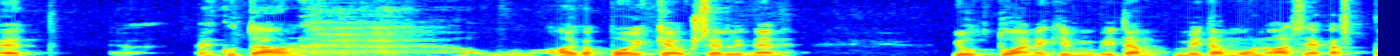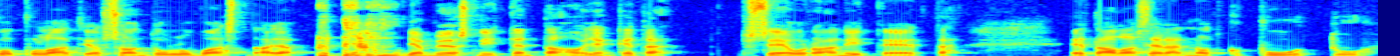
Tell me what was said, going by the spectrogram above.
Et, et, kun tämä on aika poikkeuksellinen juttu ainakin, mitä, mitä mun asiakaspopulaatiossa on tullut vastaan ja, ja myös niiden tahojen, ketä seuraa itse, että, että alaselän notko puuttuu.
